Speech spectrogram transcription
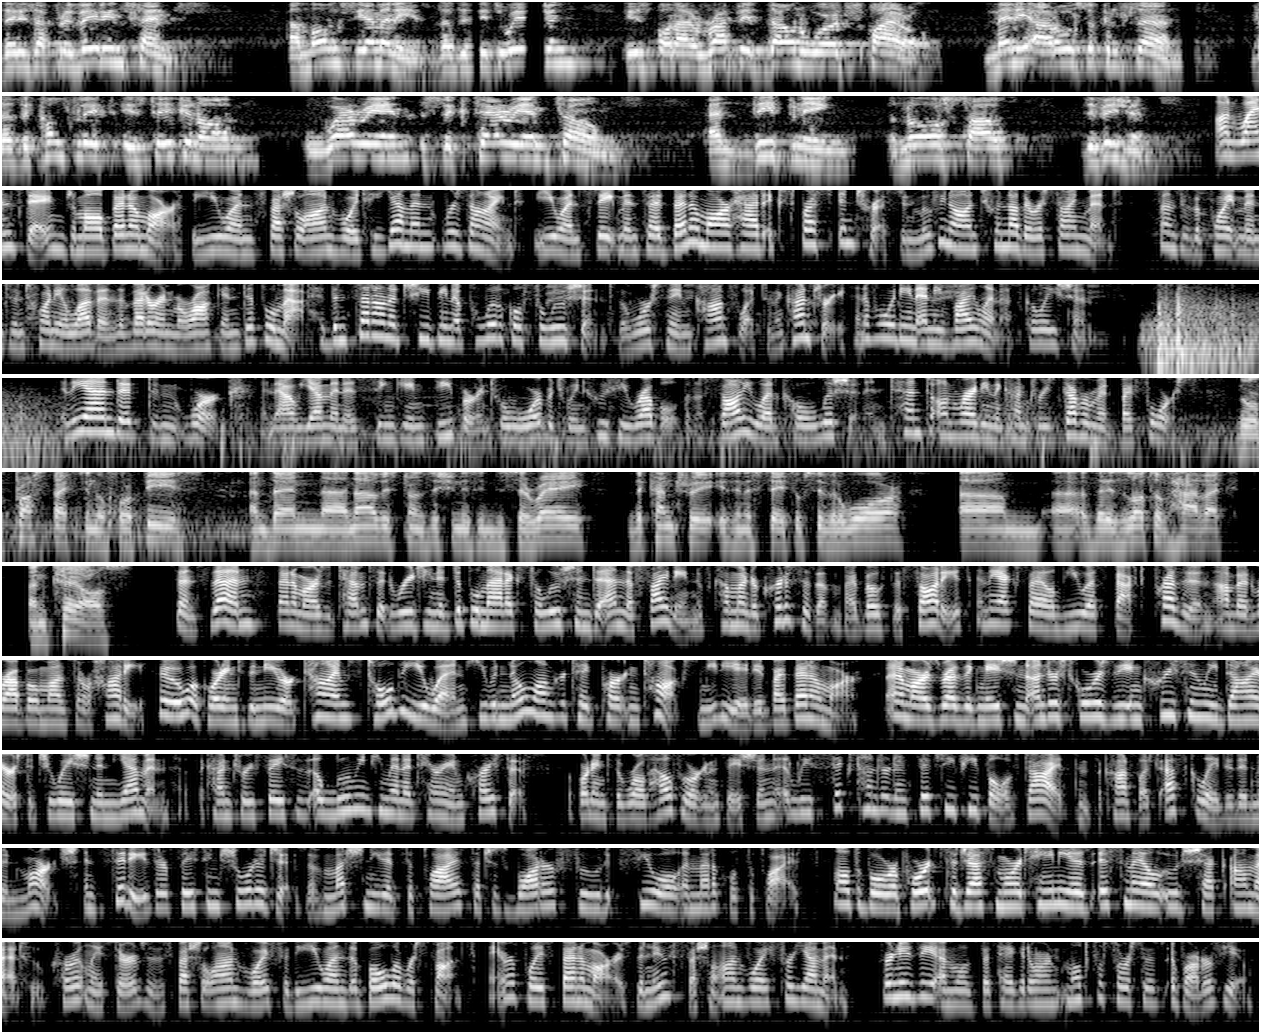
there is a prevailing sense amongst Yemenis that the situation is on a rapid downward spiral. Many are also concerned that the conflict is taking on worrying sectarian tones and deepening north-south divisions. On Wednesday, Jamal Benomar, the UN special envoy to Yemen, resigned. The UN statement said Benomar had expressed interest in moving on to another assignment. Since his appointment in 2011, the veteran Moroccan diplomat had been set on achieving a political solution to the worsening conflict in the country and avoiding any violent escalations. In the end, it didn't work, and now Yemen is sinking deeper into a war between Houthi rebels and a Saudi led coalition intent on righting the country's government by force. There were prospects you know, for peace, and then uh, now this transition is in disarray. The country is in a state of civil war. Um, uh, there is a lot of havoc and chaos. Since then, Benomar's attempts at reaching a diplomatic solution to end the fighting have come under criticism by both the Saudis and the exiled U.S. backed president, Ahmed Rabo Mansour Hadi, who, according to the New York Times, told the UN he would no longer take part in talks mediated by Benomar. Ben Omar's resignation underscores the increasingly dire situation in Yemen as the country faces a looming humanitarian crisis. According to the World Health Organization, at least 650 people have died since the conflict escalated in mid March, and cities are facing shortages of much needed supplies such as water, food, fuel, and medical supplies. Multiple reports suggest Mauritania's Ismail Ould Cheikh Ahmed, who currently serves as a special envoy for the UN's Ebola response, may replace Benomar as the new special envoy for Yemen. For Newsy, I'm Elizabeth Hagedorn, multiple sources, a broader view.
